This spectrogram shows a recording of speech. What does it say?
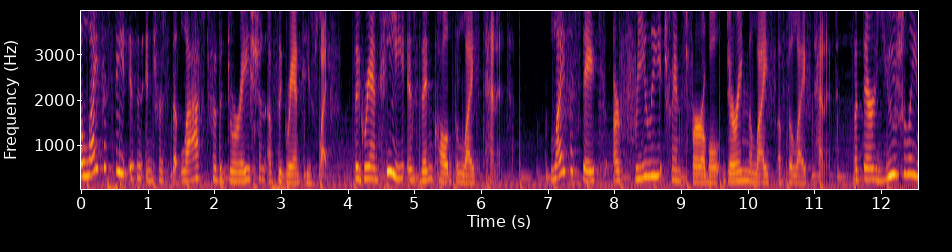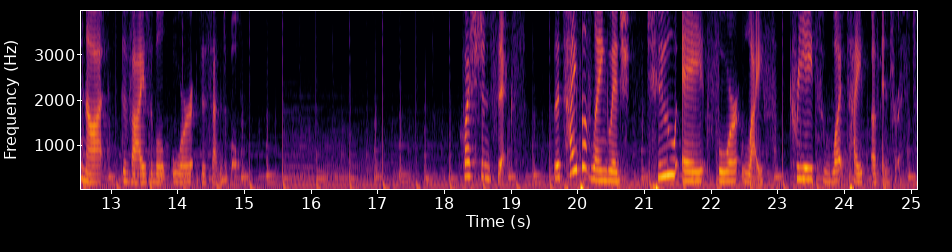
A life estate is an interest that lasts for the duration of the grantee's life. The grantee is then called the life tenant. Life estates are freely transferable during the life of the life tenant, but they're usually not divisible or descendable. Question 6. The type of language 2A for life creates what type of interest?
